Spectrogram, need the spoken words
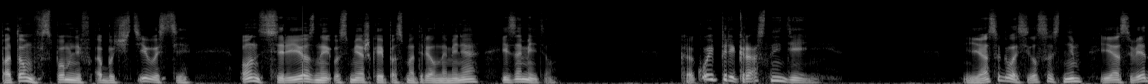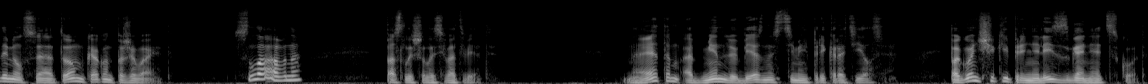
Потом, вспомнив об учтивости, он с серьезной усмешкой посмотрел на меня и заметил. «Какой прекрасный день! Я согласился с ним и осведомился о том, как он поживает. «Славно!» — послышалось в ответ. На этом обмен любезностями прекратился. Погонщики принялись сгонять скот.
